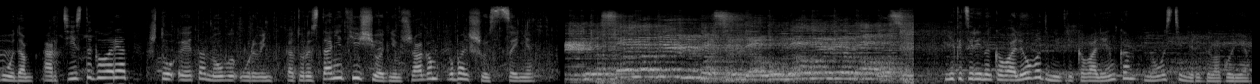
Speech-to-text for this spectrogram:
года. Артисты говорят, что это новый уровень, который станет еще одним шагом к большой сцене. Екатерина Ковалева, Дмитрий Коваленко. Новости мира Белогорья.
